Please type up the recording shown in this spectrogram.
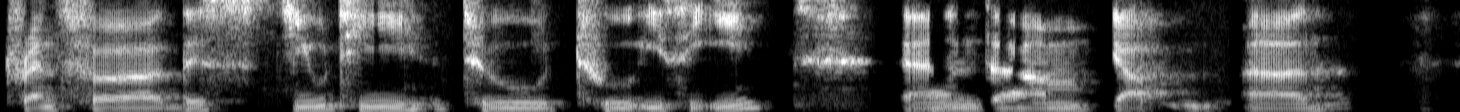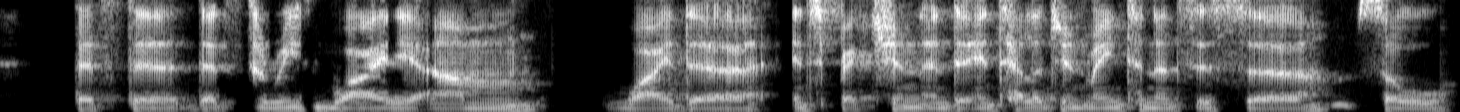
transfer this duty to to ECE and um, yeah, uh, that's the that's the reason why um, why the inspection and the intelligent maintenance is uh, so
